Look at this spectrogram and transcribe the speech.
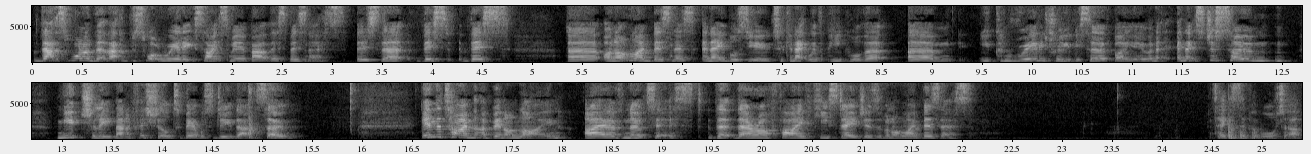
that's one of the, that's what really excites me about this business is that this this uh, an online business enables you to connect with people that um, you can really truly be served by you, and and it's just so mutually beneficial to be able to do that. So. In the time that I've been online, I have noticed that there are five key stages of an online business. Take a sip of water.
